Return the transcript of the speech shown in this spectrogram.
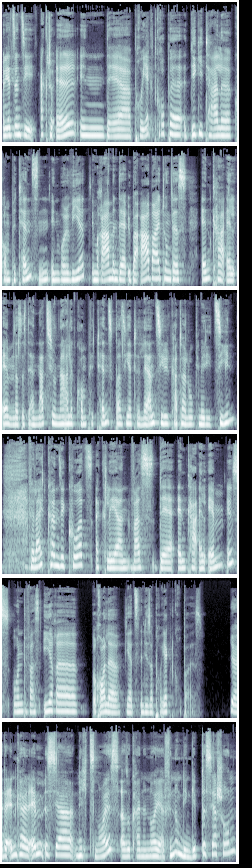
Und jetzt sind Sie aktuell in der Projektgruppe Digitale Kompetenzen involviert im Rahmen der Überarbeitung des NKLM. Das ist der nationale kompetenzbasierte Lernzielkatalog Medizin. Vielleicht können Sie kurz erklären, was der NKLM ist und was Ihre Rolle jetzt in dieser Projektgruppe ist. Ja, der NKLM ist ja nichts Neues, also keine neue Erfindung, den gibt es ja schon.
